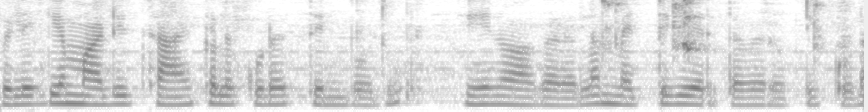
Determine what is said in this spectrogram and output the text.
ಬೆಳಿಗ್ಗೆ ಮಾಡಿದ ಸಾಯಂಕಾಲ ಕೂಡ ತಿನ್ಬೋದು. ಏನೂ ಆಗೋಲ್ಲ, ಮೆತ್ತಗೆ ಇರ್ತವೆ ರೊಟ್ಟಿ ಕೂಡ.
